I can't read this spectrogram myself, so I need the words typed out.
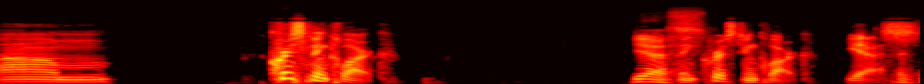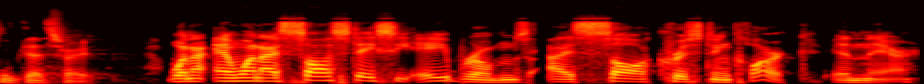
Um, Kristen Clarke. yes I think Kristen Clarke. Yes. I think that's right When I and when I saw Stacey Abrams, I saw Kristen Clarke in there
